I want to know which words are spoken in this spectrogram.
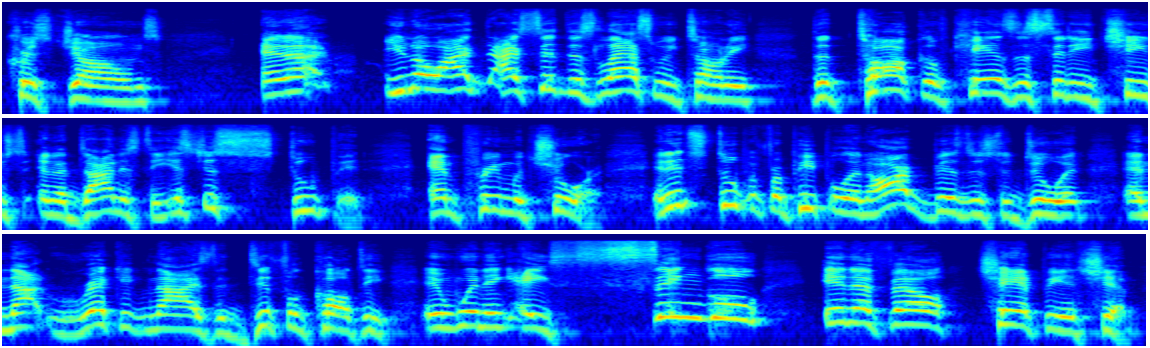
Chris Jones. And I, you know, I, I said this last week, Tony. The talk of Kansas City Chiefs in a dynasty is just stupid and premature. And it's stupid for people in our business to do it and not recognize the difficulty in winning a single NFL championship.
